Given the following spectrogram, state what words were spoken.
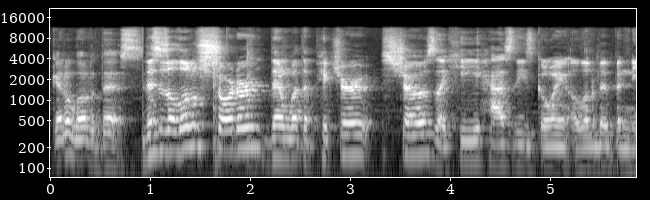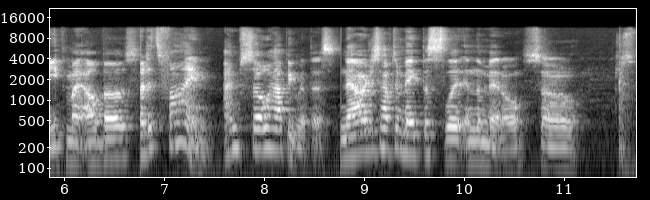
Get a load of this. This is a little shorter than what the picture shows. Like he has these going a little bit beneath my elbows, but it's fine. I'm so happy with this. Now I just have to make the slit in the middle. So just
